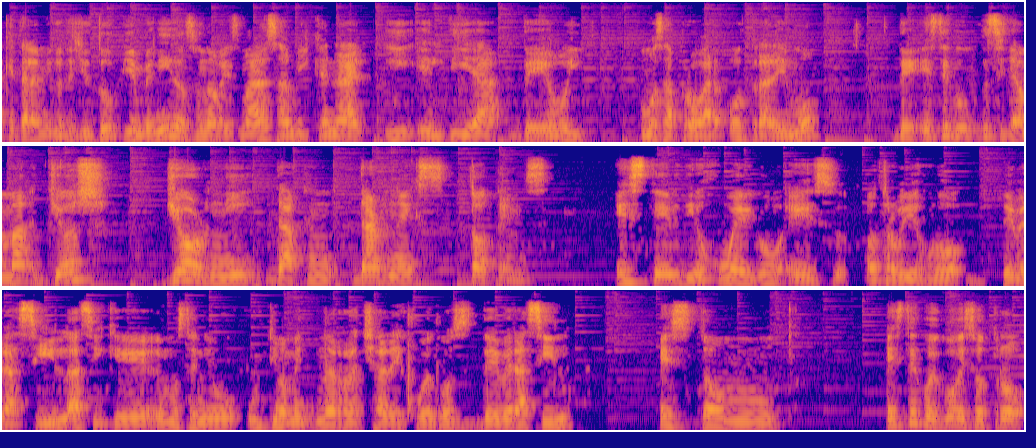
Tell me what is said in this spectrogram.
¿qué tal amigos de YouTube? Bienvenidos una vez más a mi canal y el día de hoy vamos a probar otra demo de este juego que se llama Josh Journey Darkness Totems. Este videojuego es otro videojuego de Brasil, así que hemos tenido últimamente una racha de juegos de Brasil. Esto, mm, este juego es otro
